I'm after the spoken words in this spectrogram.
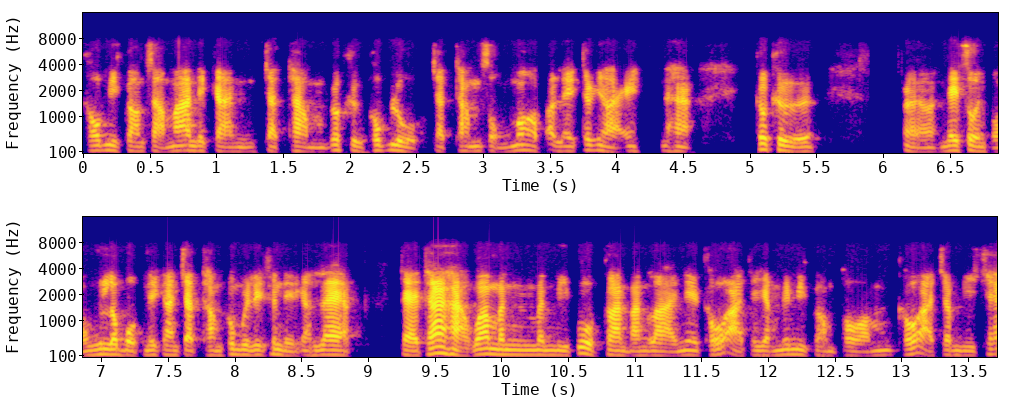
เขามีความสามารถในการจัดทำก็คือครบลูปจัดทำส่งมอบอะไรทั้งหลายนะฮะก็คือในส่วนของระบบในการจัดทำข้อมูลอิเล็กทรอนิกส์อันแรก แต่ถ้าหากว่ามันมันมีผู้ประกอบการบางรายเนี่ยเขาอาจจะยังไม่มีความพร้อมเขาอาจจะมีแค่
